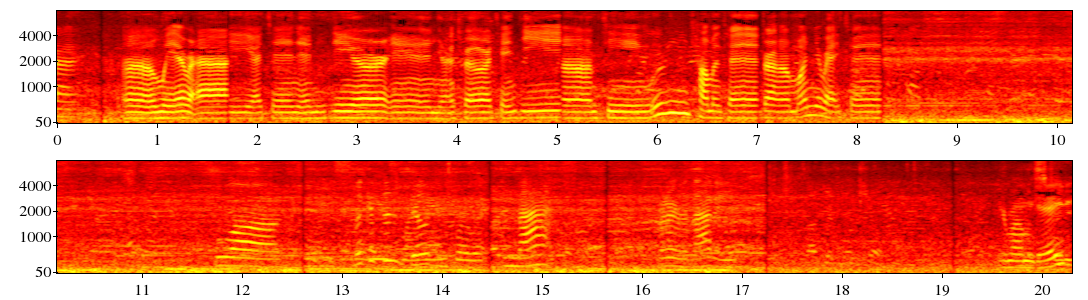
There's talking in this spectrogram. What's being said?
Where are at? Um, we're at the Ascend Amphitheater in Nashville, Tennessee. Um, seeing Louis Tomlinson from One Direction. Vlog. Look at this building. And that, whatever that is. Your mom gay?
